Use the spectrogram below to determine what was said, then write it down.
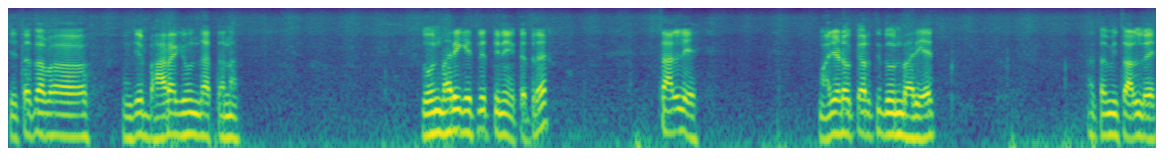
शेताचा भा- म्हणजे भारा घेऊन जाताना. दोन भारी घेतलेत तिने एकत्र. चालले. माझ्या डोक्यावरती दोन भारी आहेत. आता मी चाललोय.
